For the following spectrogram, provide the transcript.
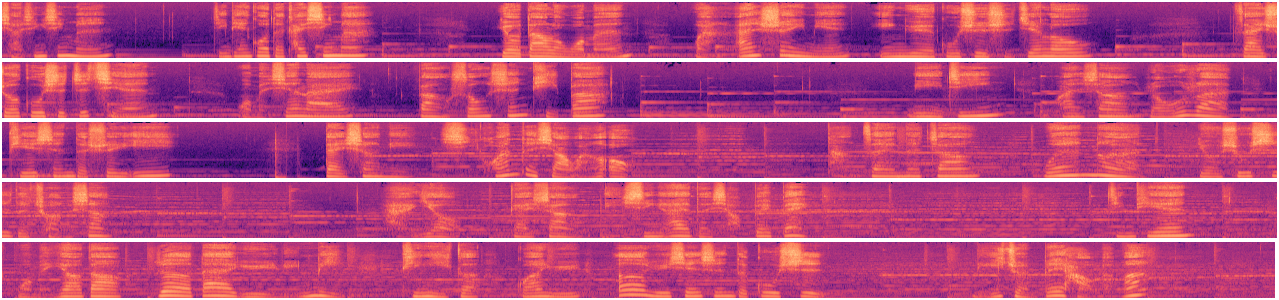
小星星们，今天过得开心吗？又到了我们晚安睡眠音乐故事时间喽！在说故事之前，我们先来放松身体吧。你已经换上柔软贴身的睡衣。带上你喜欢的小玩偶，躺在那张温暖又舒适的床上，还有盖上你心爱的小被被。今天我们要到热带雨林里听一个关于鳄鱼先生的故事，你准备好了吗？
